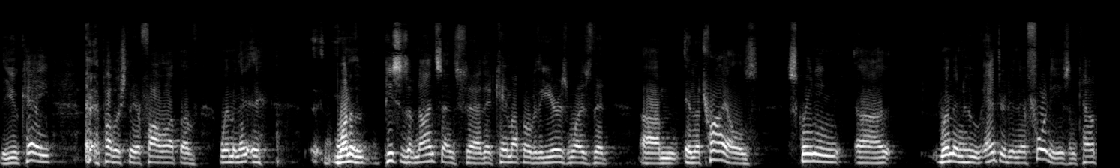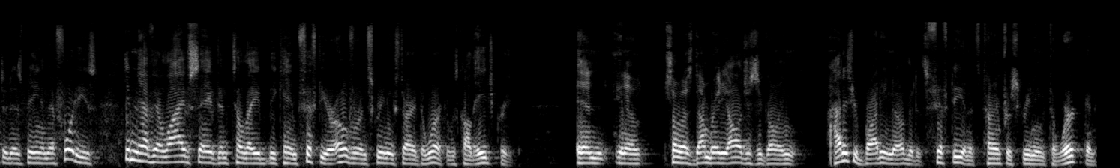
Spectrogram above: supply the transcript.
the UK published their follow-up of women. One of the pieces of nonsense uh, that came up over the years was that um, in the trials, screening uh, women who entered in their 40s and counted as being in their 40s didn't have their lives saved until they became 50 or over and screening started to work. It was called age creep. And, you know, some of us dumb radiologists are going, how does your body know that it's 50 and it's time for screening to work? And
